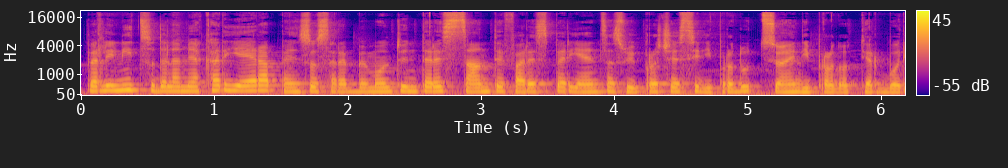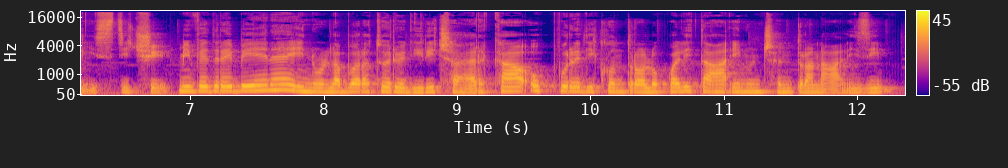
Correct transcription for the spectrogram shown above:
Per l'inizio della mia carriera penso sarebbe molto interessante fare esperienza sui processi di produzione di prodotti arboristici. Mi vedrei bene in un laboratorio di ricerca oppure di controllo qualità in un centro analisi.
